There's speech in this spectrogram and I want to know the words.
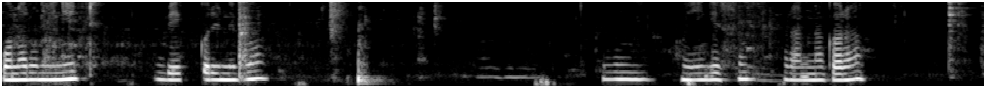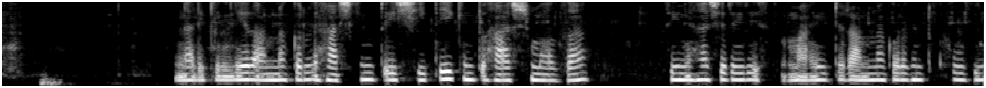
পনেরো মিনিট বেক করে নেব। হয়ে গেছে রান্না করা। নারিকেল দিয়ে রান্না করলে হাঁস কিন্তু এই শীতেই কিন্তু হাঁস মজা। চীন, হাঁসের এই এটা রান্না করা কিন্তু খুবই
